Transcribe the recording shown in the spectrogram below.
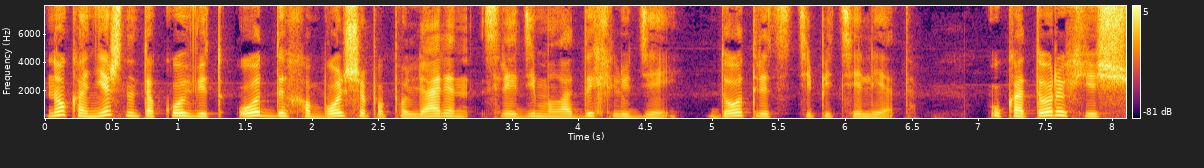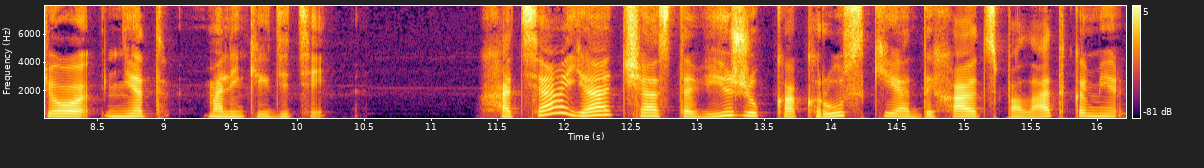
Но, конечно, такой вид отдыха больше популярен среди молодых людей до 35 лет, у которых еще нет маленьких детей. Хотя я часто вижу, как русские отдыхают с палатками,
